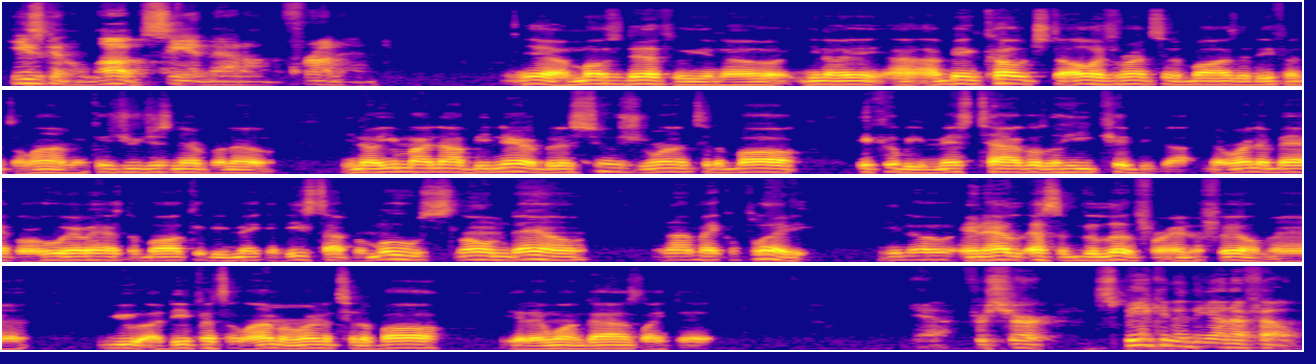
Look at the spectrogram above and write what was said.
he's going to love seeing that on the front end. Yeah, most definitely. You know, you know, I've been coached to always run to the ball as a defensive lineman because you just never know. You know, you might not be near it, but as soon as you run into the ball, it could be missed tackles, or he could be the, the running back, or whoever has the ball could be making these type of moves, slow him down, and I make a play. You know, and that, that's a good look for NFL, man. You a defensive lineman running to the ball, yeah, they want guys like that. Yeah, for sure. Speaking of the NFL,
